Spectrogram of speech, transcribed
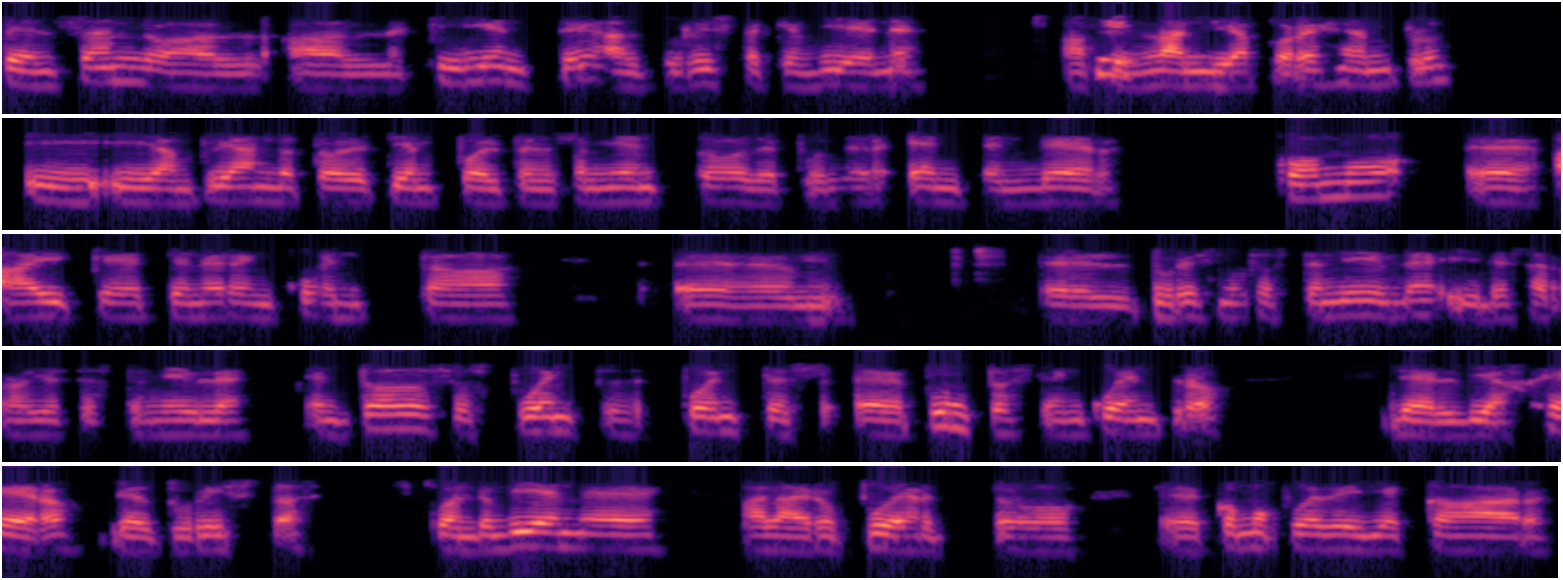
pensando al, cliente, al turista que viene a Finlandia, por ejemplo, y, ampliando todo el tiempo el pensamiento de poder entender cómo eh, hay que tener en cuenta eh, el turismo sostenible y desarrollo sostenible en todos esos puentes, puentes, eh, puntos de encuentro del viajero, del turista, cuando viene al aeropuerto, eh, cómo puede llegar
